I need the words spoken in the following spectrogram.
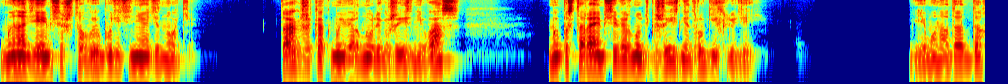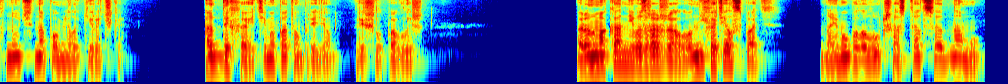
Мы надеемся, что вы будете не одиноки. Так же, как мы вернули к жизни вас, мы постараемся вернуть к жизни других людей. Ему надо отдохнуть, напомнила Кирочка. Отдыхайте, мы потом придем, решил Павлыш. Ранмакан не возражал, он не хотел спать, но ему было лучше остаться одному.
